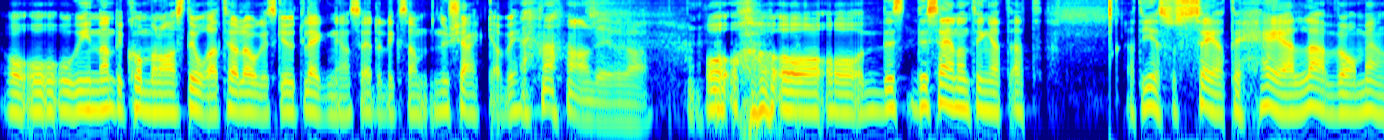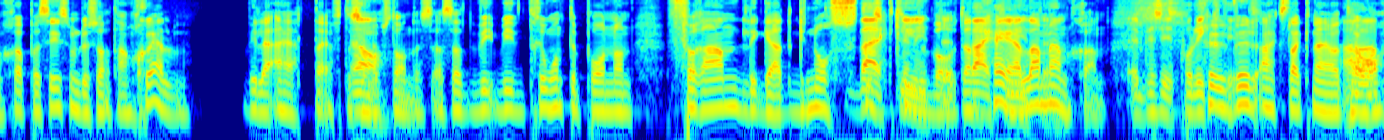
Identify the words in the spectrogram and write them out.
Och, och, och innan det kommer några stora teologiska utläggningar så är det liksom, nu käkar vi. Ja, det är bra. Och, och, och, och det, det säger någonting att, att, att Jesus ser till hela vår människa, precis som du sa att han själv ville äta efter sin Ja. uppståndelse. Alltså att vi, vi tror inte på någon förandligad gnostisk tillvaro, utan verkligen hela inte. människan. Eh, Precis, på riktigt. Huvud, axlar, knä och tå,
